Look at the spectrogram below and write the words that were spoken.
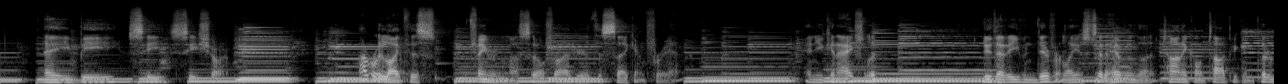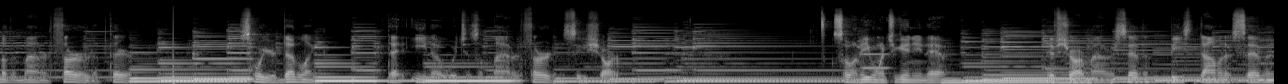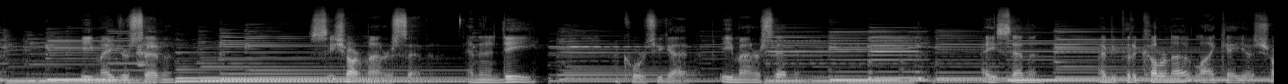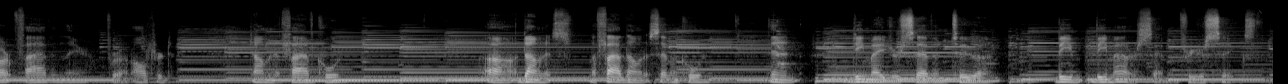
A, B, C, C sharp. I really like this fingering myself right here at the second fret. And you can actually do that even differently. Instead of having the tonic on top, you can put another minor third up there. So you're doubling that E note, which is a minor third in C sharp. So in E, once again, you'd have F sharp minor 7, B dominant 7, E major 7, C sharp minor 7. And then in D, of course, you got E minor 7, A7, maybe put a color note like a, a sharp 5 in there for an altered dominant five chord, uh, dominant a five dominant seven chord, then D major seven to a B B minor seven for your sixth,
